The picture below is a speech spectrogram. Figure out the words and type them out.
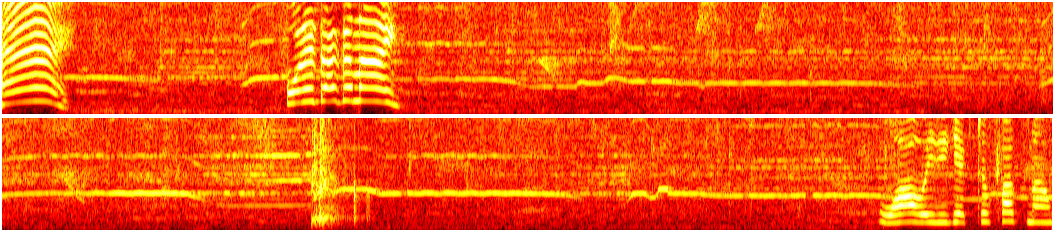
হ্যাঁ! ফোনে টাকা ওয়াও, এদিকে একটা ফাঁক নাম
